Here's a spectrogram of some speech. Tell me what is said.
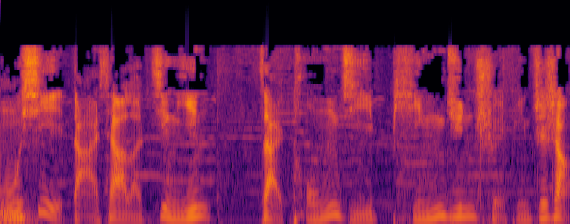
五系打下了静音，在同级平均水平之上，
